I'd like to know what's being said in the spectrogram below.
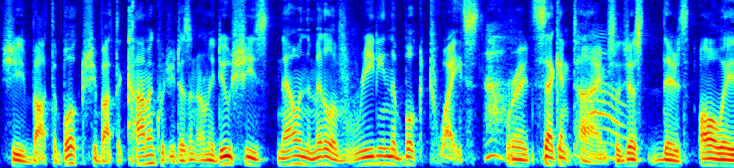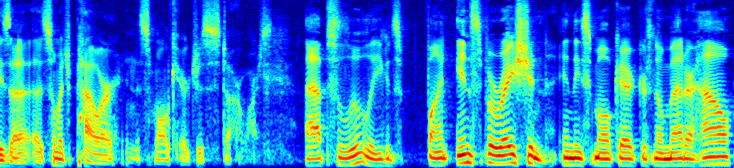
She bought the book. She bought the comic, which she doesn't normally do. She's now in the middle of reading the book twice, Right. second time. So just there's always a, a- so much power in the small characters of Star Wars. Absolutely. You can find inspiration in these small characters, no matter how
